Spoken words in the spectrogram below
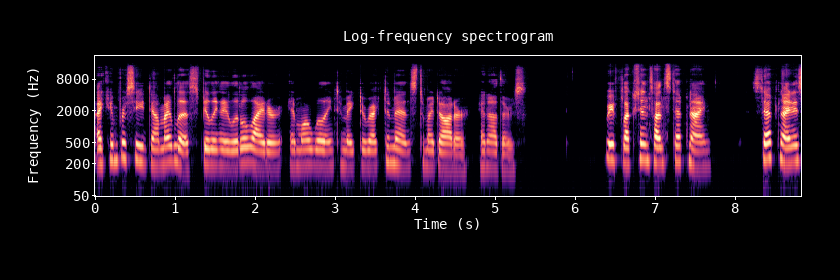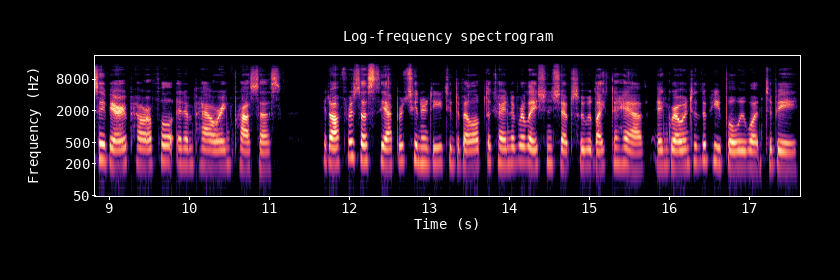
I can proceed down my list feeling a little lighter and more willing to make direct amends to my daughter and others. Reflections on Step 9 Step 9 is a very powerful and empowering process. It offers us the opportunity to develop the kind of relationships we would like to have and grow into the people we want to be.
